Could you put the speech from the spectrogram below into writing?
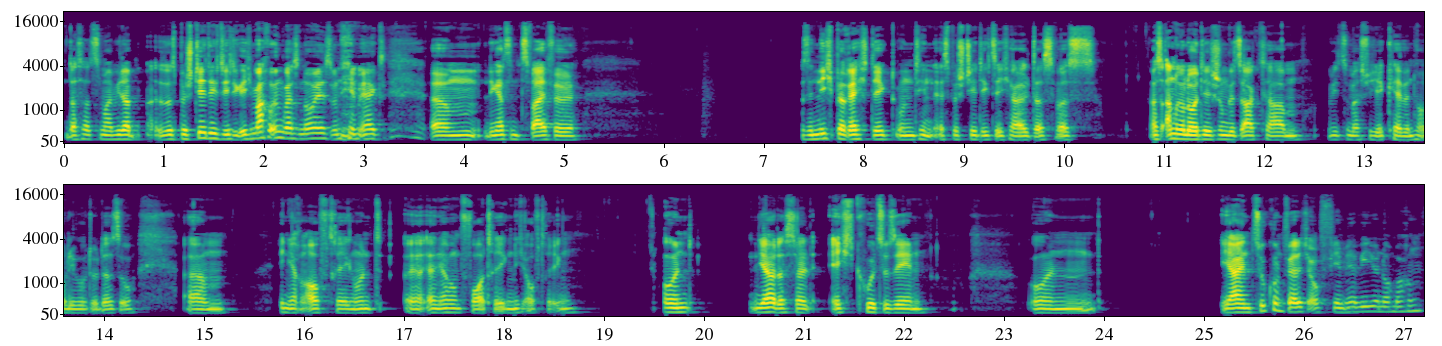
das hat es mal wieder, also es bestätigt sich, ich mache irgendwas Neues und ihr merkt, ähm, die ganzen Zweifel sind nicht berechtigt und es bestätigt sich halt das, was, was andere Leute schon gesagt haben, wie zum Beispiel hier Kevin Hollywood oder so, ähm, in ihren Aufträgen und äh, in ihren Vorträgen, nicht Aufträgen. Und ja, das ist halt echt cool zu sehen. Und ja, in Zukunft werde ich auch viel mehr Video noch machen.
